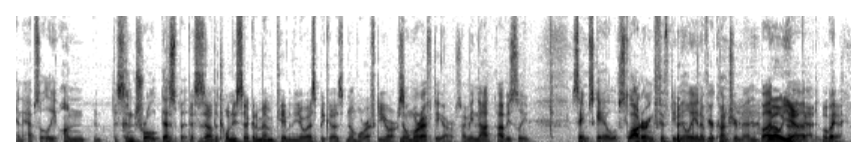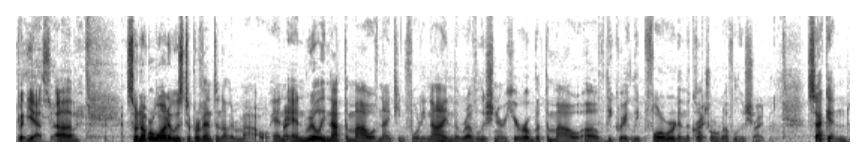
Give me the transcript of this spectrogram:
an absolutely uncontrolled despot. this is how the 22nd Amendment came in the U.S. because no more FDRs. No more FDRs. I mean, not obviously same scale of slaughtering 50 million of your countrymen, but Well, yeah, uh, that, okay. but yes. Um, so number one, it was to prevent another Mao, and Right. and really not the Mao of 1949, the revolutionary hero, but the Mao of the Great Leap Forward and the Right. Cultural Revolution. Right. Second,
